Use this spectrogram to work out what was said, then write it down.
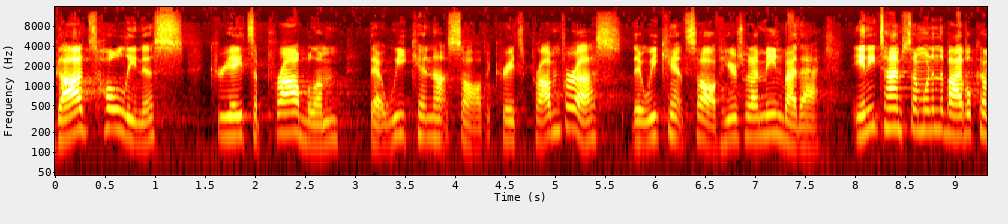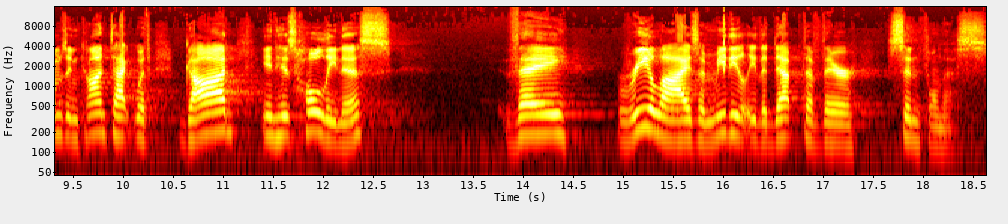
God's holiness creates a problem that we cannot solve. It creates a problem for us that we can't solve. Here's what I mean by that. Anytime someone in the Bible comes in contact with God in His holiness, they realize immediately the depth of their sinfulness.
